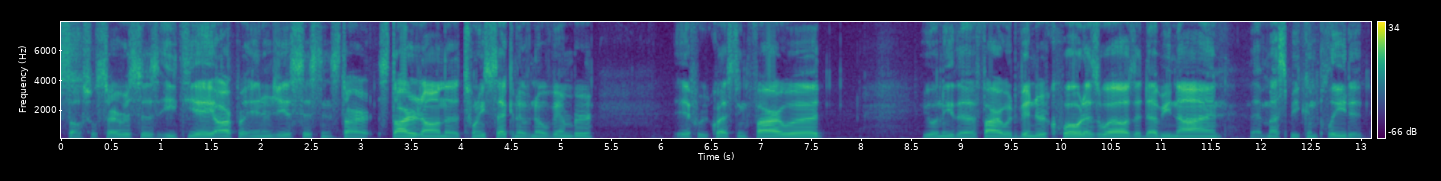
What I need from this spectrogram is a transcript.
social services, ETA, ARPA Energy Assistance start started on the 22nd of November. If requesting firewood, you will need the firewood vendor quote as well as a W-9 that must be completed.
